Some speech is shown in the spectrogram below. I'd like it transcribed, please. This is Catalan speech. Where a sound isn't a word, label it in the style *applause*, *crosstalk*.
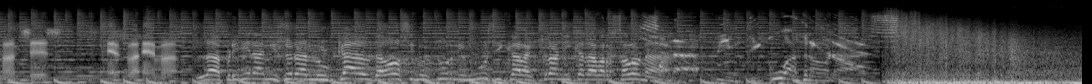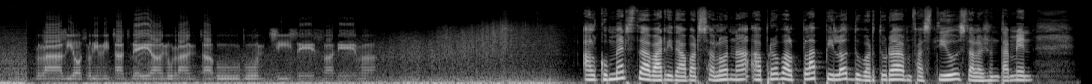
Francesc FM. La primera emissora local d'oci nocturn i música electrònica de Barcelona. Sona 24 hores. Ràdio Trinitat Vella 91.6 FM. El comerç de barri de Barcelona aprova el pla pilot d'obertura en festius de l'Ajuntament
